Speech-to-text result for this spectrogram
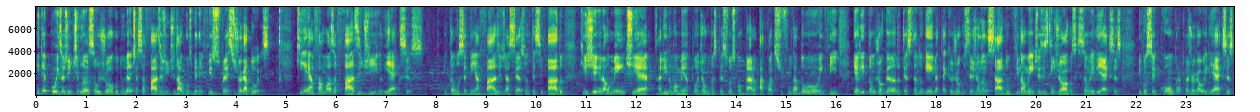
e depois a gente lança o jogo. Durante essa fase, a gente dá alguns benefícios para esses jogadores, que é a famosa fase de Early Access. Então você tem a fase de acesso antecipado, que geralmente é ali no momento onde algumas pessoas compraram pacotes de fundador, enfim, e ali estão jogando, testando o game até que o jogo seja lançado finalmente. Existem jogos que são Early Access e você compra para jogar o Early Access,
